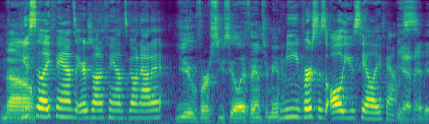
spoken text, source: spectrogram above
No. UCLA fans, Arizona fans going at it? You versus UCLA fans, you mean? Me versus all UCLA fans. Yeah, maybe.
